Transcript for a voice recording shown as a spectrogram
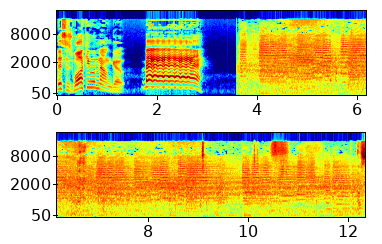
This is Walking with Mountain Goat. Bah! What's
